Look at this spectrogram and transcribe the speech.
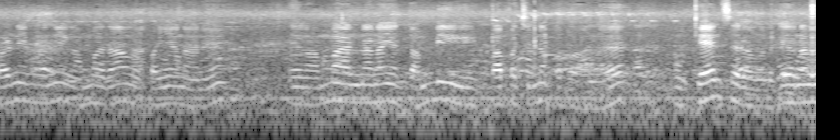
பழனி வந்து எங்கள் அம்மா தான் அவங்க பையன் நான். எங்கள் அம்மா என்னன்னா என் தம்பி பாப்பா சின்ன பாப்பா அவங்க அவங்க கேன்சர் அவங்களுக்கு. அதனால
